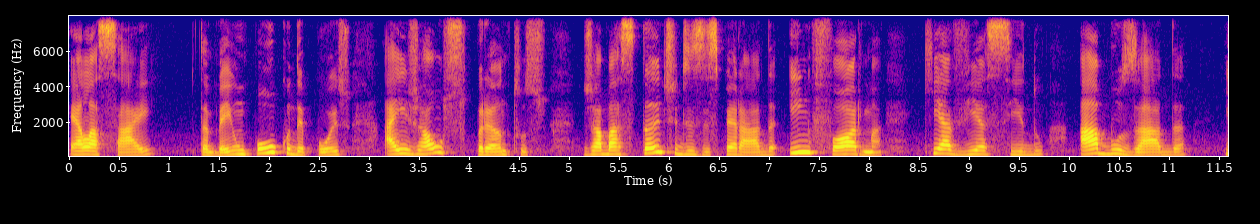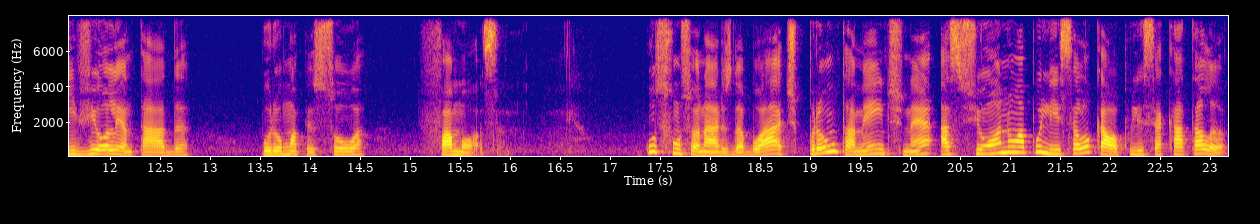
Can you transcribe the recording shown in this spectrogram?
ela sai também um pouco depois, aí já aos prantos, já bastante desesperada, informa que havia sido abusada e violentada por uma pessoa famosa os funcionários da boate prontamente né, acionam a polícia local, a polícia catalã,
